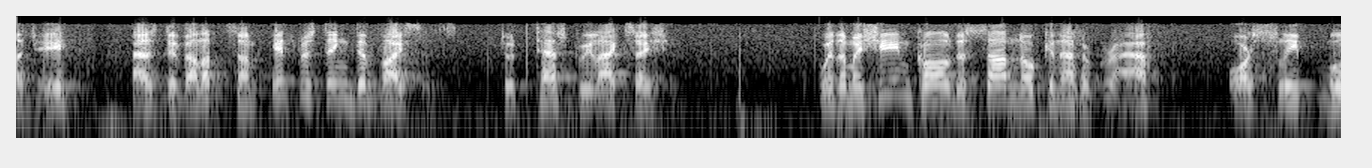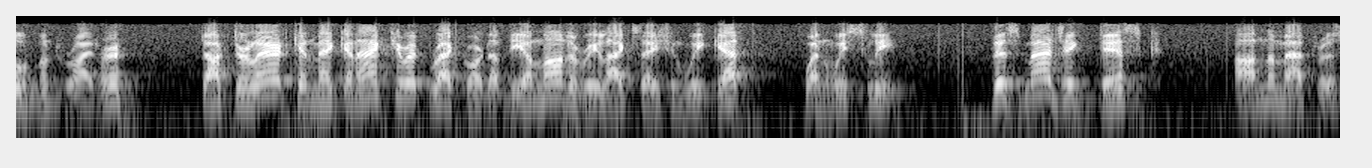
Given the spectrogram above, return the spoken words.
Technology has developed some interesting devices to test relaxation. With a machine called the somnokinetograph, or sleep movement writer, Dr. Laird can make an accurate record of the amount of relaxation we get when we sleep. This magic disc on the mattress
